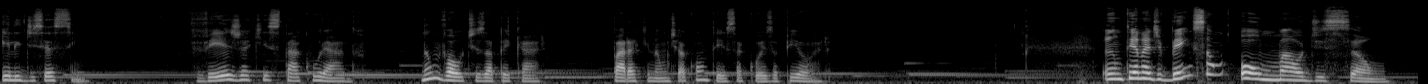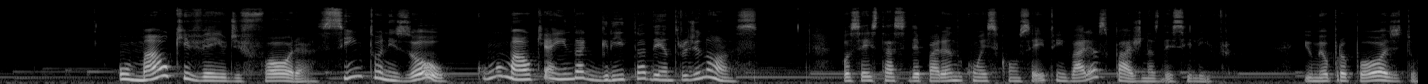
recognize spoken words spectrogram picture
Ele disse assim: Veja que está curado. Não voltes a pecar, para que não te aconteça coisa pior. Antena de bênção ou maldição? O mal que veio de fora sintonizou com o mal que ainda grita dentro de nós. Você está se deparando com esse conceito em várias páginas desse livro. E o meu propósito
